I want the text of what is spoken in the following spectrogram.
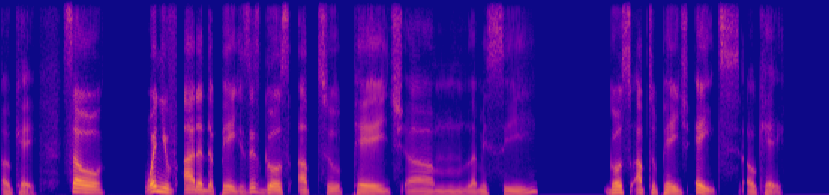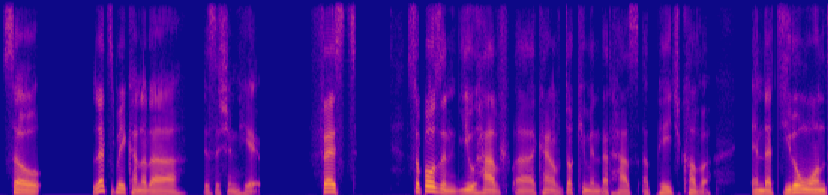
Okay. So when you've added the pages, this goes up to page, um, let me see, goes up to page eight. Okay. So Let's make another decision here. First, supposing you have a kind of document that has a page cover and that you don't want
